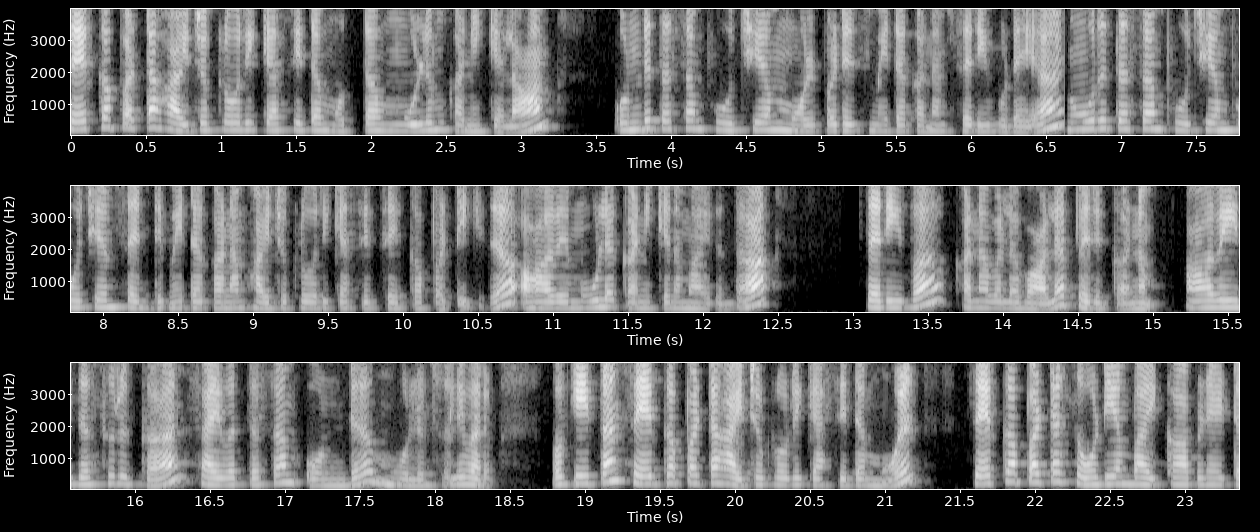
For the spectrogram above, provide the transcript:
சேர்க்கப்பட்ட ஹைட்ரோகுளோரிக் ஆசிட மொத்த மூலும் கணிக்கலாம். ஒன்று தசம் பூஜ்ஜியம் மோல் per டெசிமீட்டர் கணம் செறிவுடைய நூறு தசம் பூஜ்ஜியம் பூஜ்ஜியம் சென்டிமீட்டர் கணம் ஹைட்ரோக்ளோரிக் ஆசிட் சேர்க்கப்பட்டிருக்குது ஆவே மூல கணிக்கணுமா இருந்தா செறிவ கனவளவால பெருக்கணும். ஆகவே இதை சுருக்க சைவத்தசம் ஒன்று மூலுன்னு சொல்லி வரும். ஓகே தான் சேர்க்கப்பட்ட ஹைட்ரோக்ளோரிக் ஆசிட மூல். சேர்க்கப்பட்ட சோடியம் பைகார்பனேட்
